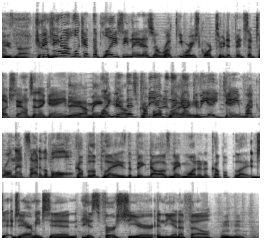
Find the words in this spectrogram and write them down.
He's not. Did you not look at the plays he made as a rookie where he scored two defensive touchdowns in a game? Yeah, I mean, like you that, know, that's pretty couple of evident. That guy could be a game wrecker on that side of the ball. A couple of plays. The big dogs make more than a couple plays. J- Jeremy Chinn, his first year in the NFL, Mm-hmm.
